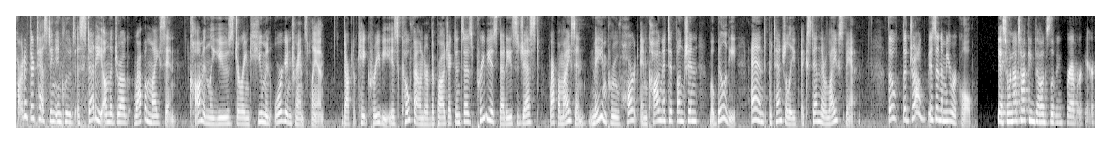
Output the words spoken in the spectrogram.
Part of their testing includes a study on the drug rapamycin, commonly used during human organ transplant. Dr. Kate Creevy is co founder of the project and says previous studies suggest rapamycin may improve heart and cognitive function, mobility, and potentially extend their lifespan. Though the drug isn't a miracle. Yeah, so we're not talking dogs living forever here.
